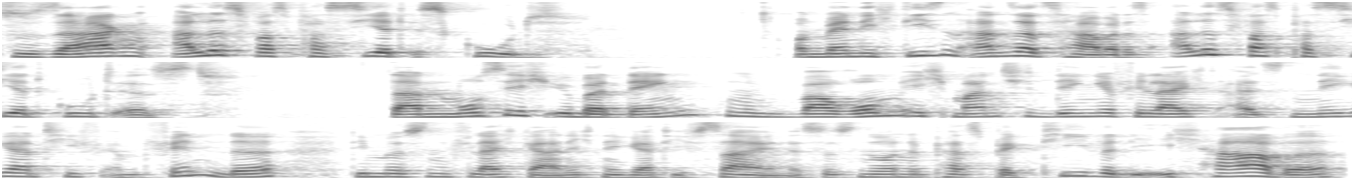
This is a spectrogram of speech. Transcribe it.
zu sagen, alles, was passiert, ist gut. Und wenn ich diesen Ansatz habe, dass alles, was passiert, gut ist, dann muss ich überdenken, warum ich manche Dinge vielleicht als negativ empfinde. Die müssen vielleicht gar nicht negativ sein. Es ist nur eine Perspektive, die ich habe,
